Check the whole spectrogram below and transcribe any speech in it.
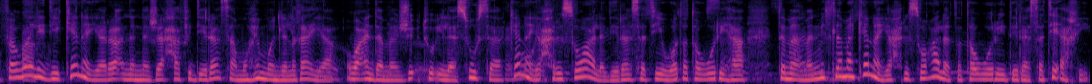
فوالدي كان يرى أن النجاح في الدراسة مهم للغاية وعندما جئت إلى سوسة كان يحرص على دراستي وتطورها تماما مثلما كان يحرص على تطور دراسه أخي.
